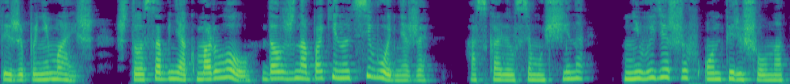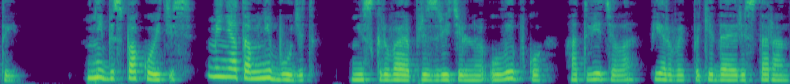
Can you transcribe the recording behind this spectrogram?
Ты же понимаешь, что особняк Марлоу должна покинуть сегодня же», — оскалился мужчина. Не выдержав, он перешел на «ты». «Не беспокойтесь, меня там не будет», — не скрывая презрительную улыбку, ответила, первой покидая ресторан.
